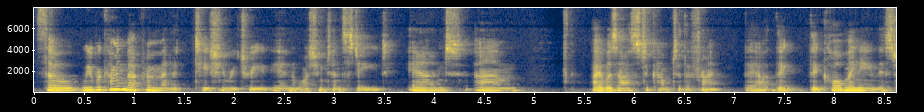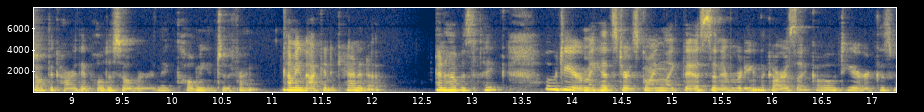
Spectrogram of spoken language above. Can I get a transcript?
so we were coming back from a meditation retreat in Washington State, and um, I was asked to come to the front. They, they they called my name. They stopped the car. They pulled us over, and they called me into the front, coming back into Canada. And I was like, oh dear, my head starts going like this. And everybody in the car is like, oh dear, because,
